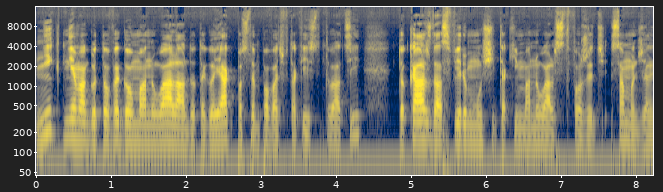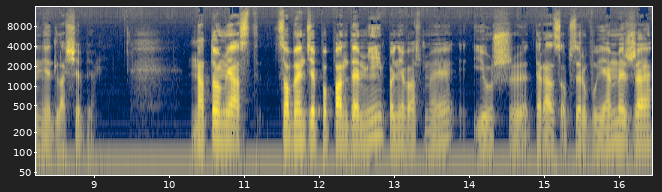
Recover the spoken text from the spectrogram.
nikt nie ma gotowego manuala do tego, jak postępować w takiej sytuacji, to każda z firm musi taki manual stworzyć samodzielnie dla siebie. Natomiast co będzie po pandemii, ponieważ my już y, teraz obserwujemy, że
